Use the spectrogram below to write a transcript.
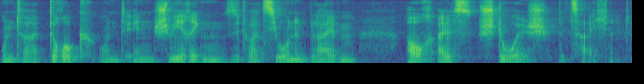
unter Druck und in schwierigen Situationen bleiben, auch als stoisch bezeichnet.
